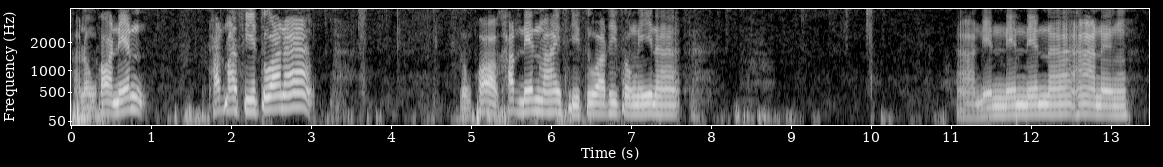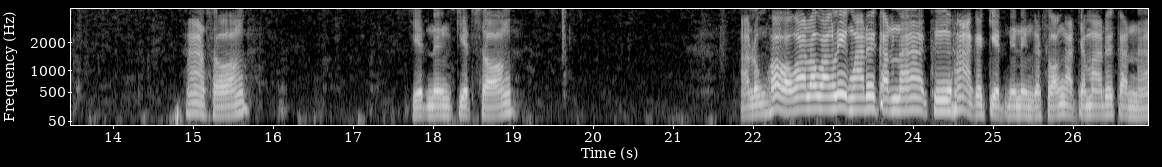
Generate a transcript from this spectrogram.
อะหลวงพ่อเน้น คัดมาสี่ตัวนะ หลวงพ่อคัดเน้นมาให้สี่ตัวที่ตรงนี้นะฮะ อ่าเน้นเน้นเน้นนะห้าหนึ่งห้าสองเจ็ดหนึ่งเจ็ดสองอ่าหลวงพ่อบอกว่าระวังเลขมาด้วยกันนะ คือห้ากับเจ็ดในหนึ่งกับสองอาจจะมาด้วยกันนะ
